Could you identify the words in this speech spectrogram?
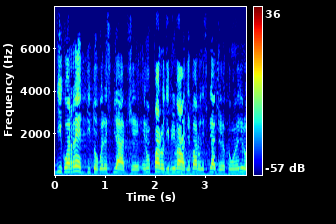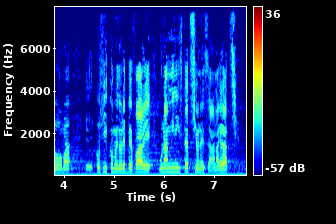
dico a reddito quelle spiagge e non parlo di privati, parlo di spiagge del Comune di Roma, eh, così come dovrebbe fare un'amministrazione sana. Grazie.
